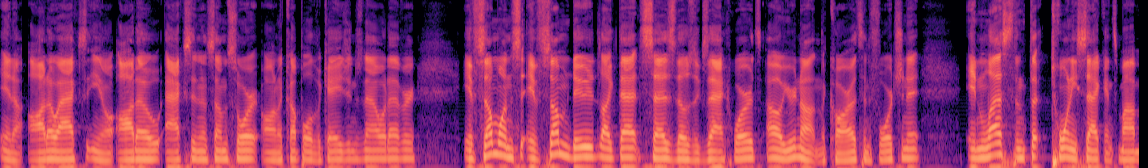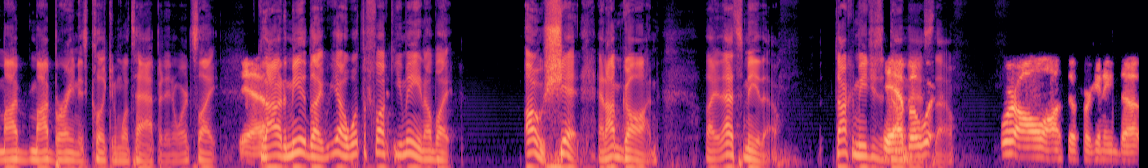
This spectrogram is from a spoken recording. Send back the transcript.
in an auto accident, you know, auto accident of some sort on a couple of occasions now, whatever. If someone's if some dude like that says those exact words, oh, you're not in the car. That's unfortunate. In less than th- 20 seconds, my, my my brain is clicking what's happening. Where it's like, yeah, I would immediately be like, yo, what the fuck you mean? I'm like, oh shit, and I'm gone. Like that's me though. Takamichi's a Yeah, dumbass but we're- though. we're all also forgetting the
